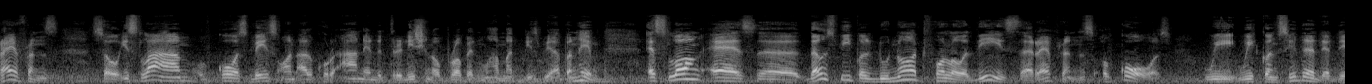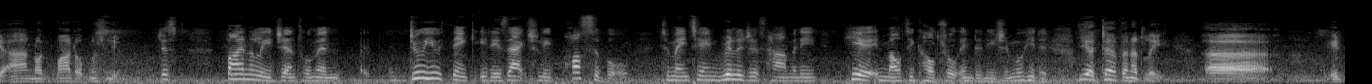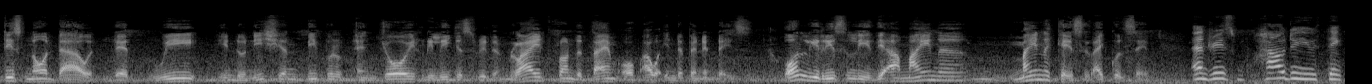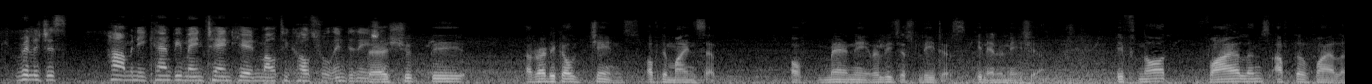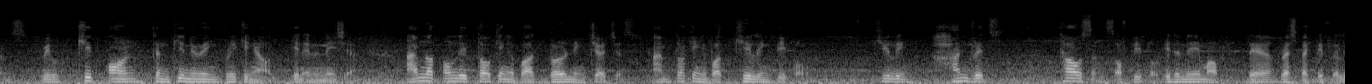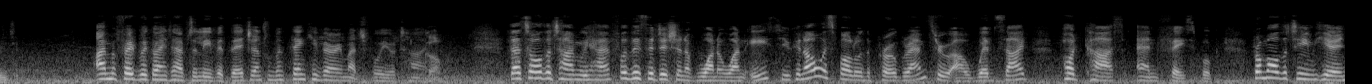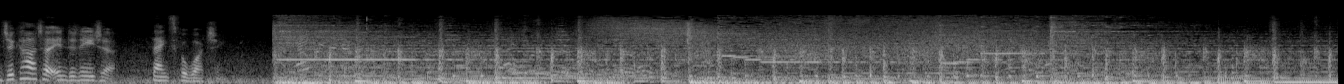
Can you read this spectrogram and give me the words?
reference. So Islam, of course, based on Al Quran and the tradition of Prophet Muhammad peace be upon him. As long as uh, those people do not follow these uh, reference, of course, we we consider that they are not part of Muslim. Just finally, gentlemen, do you think it is actually possible to maintain religious harmony here in multicultural Indonesia? Muhyiddin. Yeah, definitely. Uh, it is no doubt that we Indonesian people enjoy religious freedom right from the time of our independent days. Only recently there are minor, minor cases, I could say. Andreas, how do you think religious harmony can be maintained here in multicultural Indonesia? There should be a radical change of the mindset of many religious leaders in Indonesia. If not, violence after violence will keep on continuing breaking out in Indonesia. I'm not only talking about burning churches, I'm talking about killing people, killing hundreds, thousands of people in the name of their respective religion. I'm afraid we're going to have to leave it there. Gentlemen, thank you very much for your time. That's all the time we have for this edition of 101 East. You can always follow the program through our website, podcast, and Facebook. From all the team here in Jakarta, Indonesia, thanks for watching.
